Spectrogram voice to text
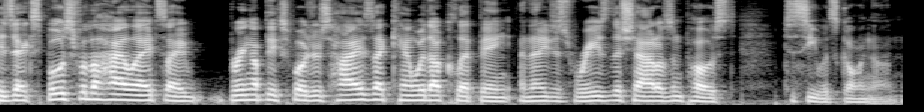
is I expose for the highlights, I bring up the exposure as high as I can without clipping, and then I just raise the shadows in post to see what's going on.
